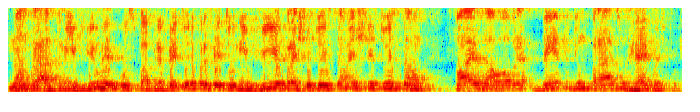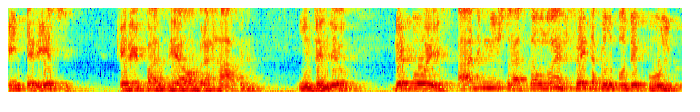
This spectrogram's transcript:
Não trato, envio o recurso para a prefeitura, a prefeitura envia para a instituição, a instituição faz a obra dentro de um prazo recorde, porque é interesse querer fazer a obra rápida, entendeu? Depois, a administração não é feita pelo poder público,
